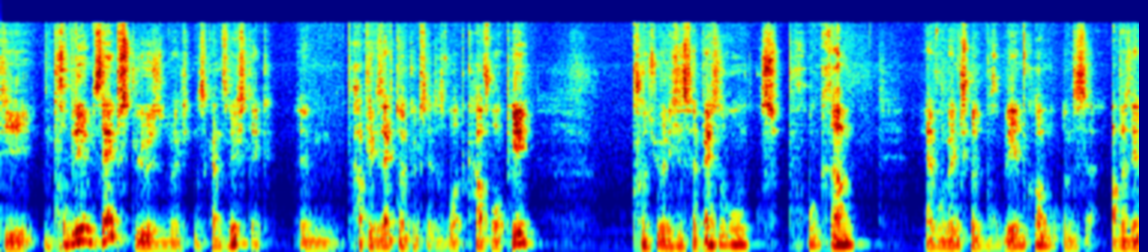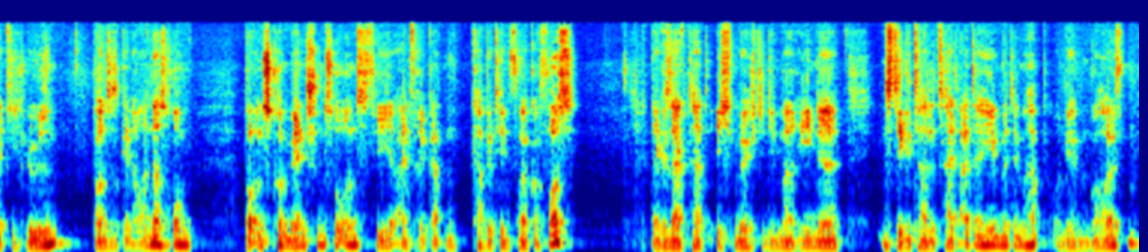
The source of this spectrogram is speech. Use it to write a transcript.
die ein Problem selbst lösen möchten. Das ist ganz wichtig. Im Public Sector gibt es ja das Wort KVP, kontinuierliches Verbesserungsprogramm, ja, wo Menschen mit einem Problem kommen und es aber selbst nicht lösen. Bei uns ist es genau andersrum. Bei uns kommen Menschen zu uns, wie ein Fregattenkapitän Volker Voss, der gesagt hat, ich möchte die Marine ins digitale Zeitalter heben mit dem Hub und wir haben ihm geholfen,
